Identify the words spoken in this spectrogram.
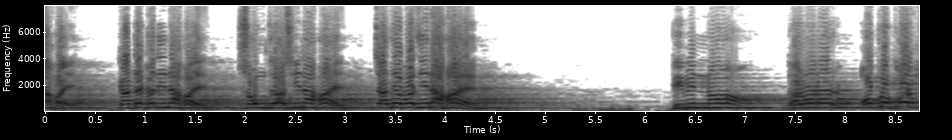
না হয়, কাটাকাটি না হয়, সন্ত্রাসী না হয়, চাঁদাবাজি না হয়, বিভিন্ন ধরনের অপকর্ম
